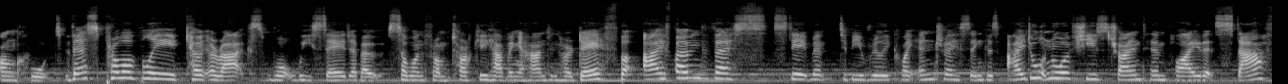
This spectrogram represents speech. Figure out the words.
unquote. This probably counteracts what we said about someone from Turkey having a hand in her death, but I found this statement to be really quite interesting because I don't know if she's trying to imply that staff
